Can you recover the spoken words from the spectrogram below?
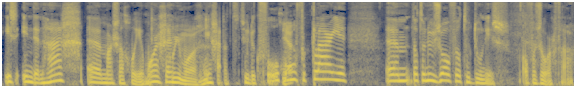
is in Den Haag. Eh, Marcel, goedemorgen. Goedemorgen. Je gaat het natuurlijk volgen. Ja. Hoe verklaar je ehm, dat er nu zoveel te doen is over zorgfraude?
